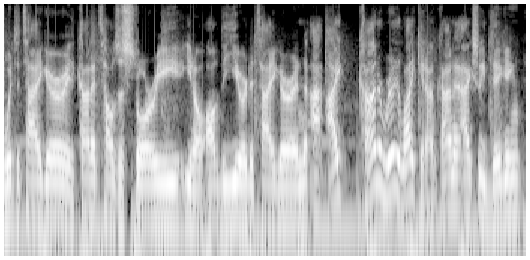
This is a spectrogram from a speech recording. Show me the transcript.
with the tiger. It kind of tells a story, you know, of the year of the tiger. And I, I kind of really like it. I'm kind of actually digging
